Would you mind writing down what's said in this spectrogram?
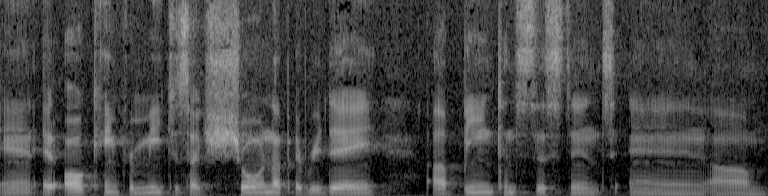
and it all came from me just like showing up every day, uh, being consistent, and um,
